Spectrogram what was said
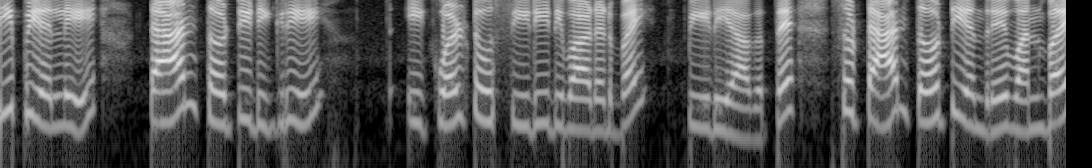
ಡಿ ಪಿಯಲ್ಲಿ tan thirty degree equal to C D divided by P D ಆಗುತ್ತೆ. ಸೊ ಟ್ಯಾನ್ ತರ್ಟಿ ಅಂದರೆ one by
